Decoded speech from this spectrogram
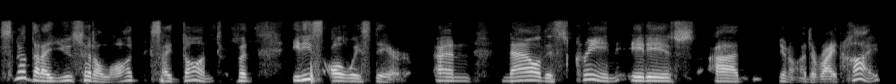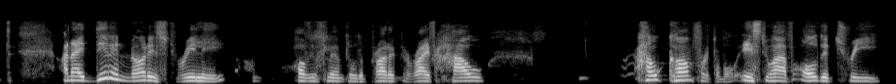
it's not that I use it a lot because I don't, but it is always there. And now the screen it is at you know at the right height. And i didn't notice really obviously until the product arrived how how comfortable is to have all the three,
